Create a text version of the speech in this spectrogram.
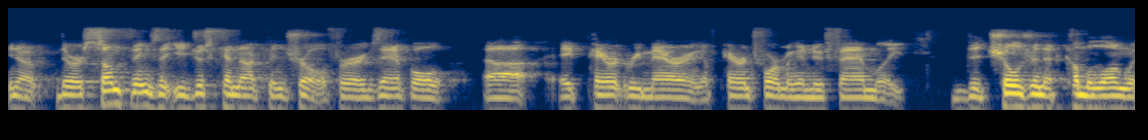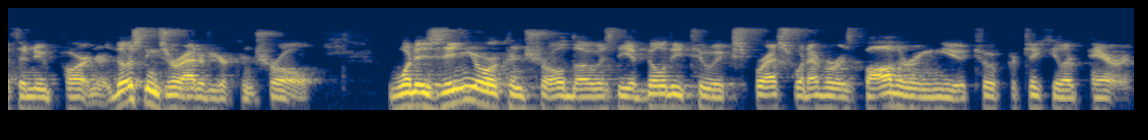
you know there are some things that you just cannot control. For example, uh, a parent remarrying, a parent forming a new family, the children that come along with a new partner. Those things are out of your control. What is in your control, though, is the ability to express whatever is bothering you to a particular parent.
